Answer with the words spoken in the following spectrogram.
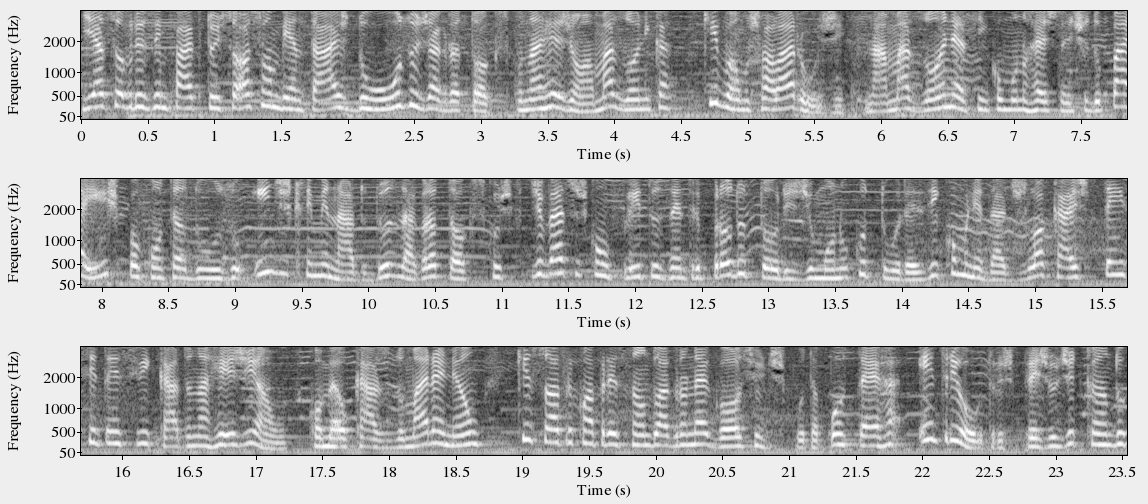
E é sobre os impactos socioambientais do uso de agrotóxico na região amazônica que vamos falar hoje. Na Amazônia, assim como no restante do país, por conta do uso indiscriminado dos agrotóxicos, diversos conflitos entre produtores de monoculturas e comunidades locais têm se intensificado na região, como é o caso do Maranhão, que sofre com a pressão do agronegócio disputa por terra, entre outros, prejudicando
